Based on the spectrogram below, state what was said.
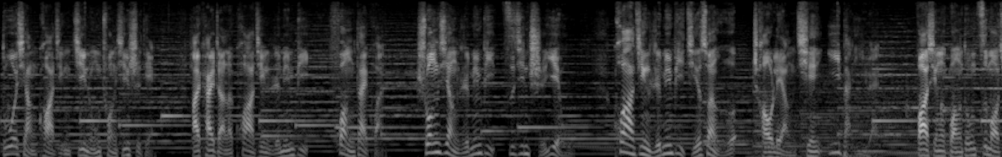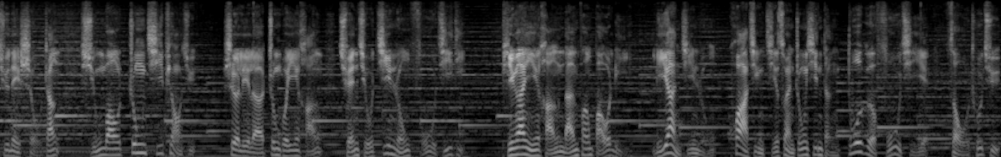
多项跨境金融创新试点，还开展了跨境人民币放贷款、双向人民币资金池业务，跨境人民币结算额超两千一百亿元，发行了广东自贸区内首张熊猫中期票据，设立了中国银行全球金融服务基地。平安银行、南方保理、离岸金融、跨境结算中心等多个服务企业走出去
